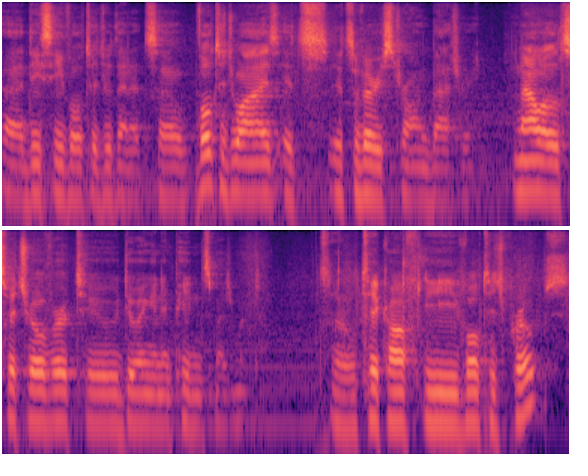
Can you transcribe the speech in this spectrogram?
uh, DC voltage within it. So voltage wise, it's, it's a very strong battery. Now I'll switch over to doing an impedance measurement. So I'll take off the voltage probes.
